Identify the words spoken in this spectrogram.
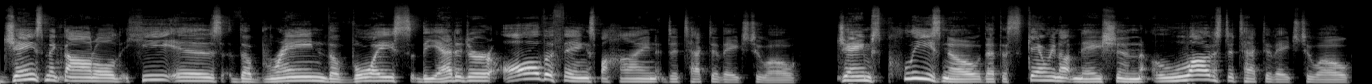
James McDonald, he is the brain, the voice, the editor, all the things behind Detective H2O. James, please know that the Scaling Up Nation loves Detective H2O.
